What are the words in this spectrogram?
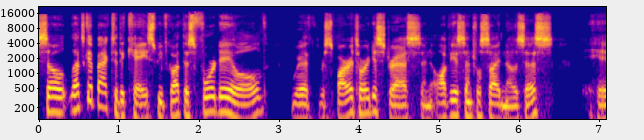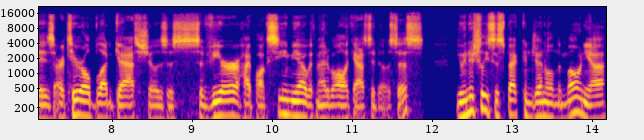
So let's get back to the case. We've got this four day old with respiratory distress and obvious central cyanosis. His arterial blood gas shows a severe hypoxemia with metabolic acidosis. You initially suspect congenital pneumonia,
